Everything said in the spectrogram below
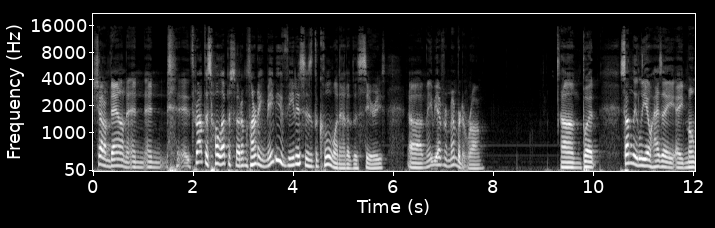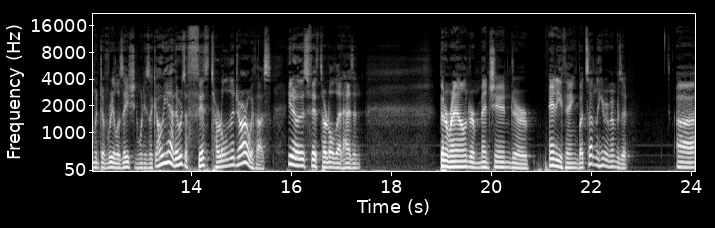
shut him down and and throughout this whole episode i'm learning maybe venus is the cool one out of this series. Uh, maybe i've remembered it wrong. Um, but suddenly leo has a, a moment of realization when he's like oh yeah there was a fifth turtle in the jar with us. You know this fifth turtle that hasn't been around or mentioned or anything but suddenly he remembers it. Uh,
